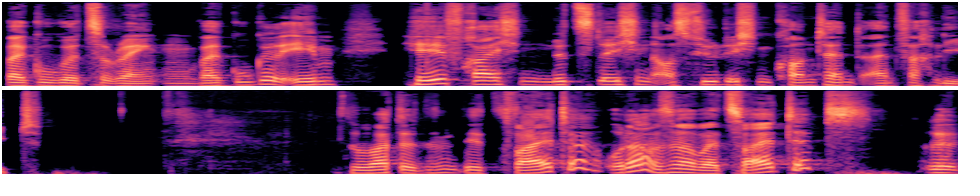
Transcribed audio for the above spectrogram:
bei Google zu ranken, weil Google eben hilfreichen, nützlichen, ausführlichen Content einfach liebt. So, warte, das sind die zweite, oder? Sind wir bei zwei Tipps? Äh,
